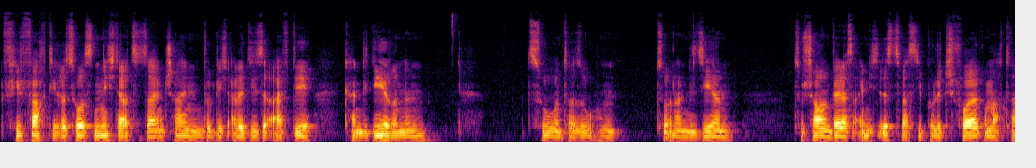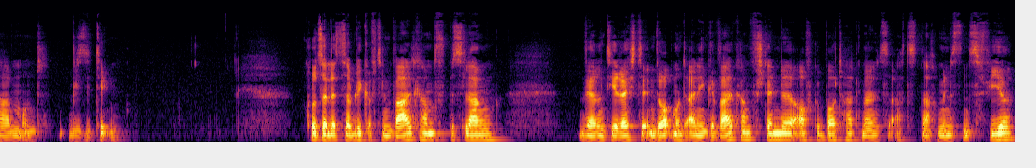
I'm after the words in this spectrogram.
vielfach die Ressourcen nicht da zu sein scheinen, wirklich alle diese AfD-Kandidierenden zu untersuchen, zu analysieren, zu schauen, wer das eigentlich ist, was sie politisch vorher gemacht haben und wie sie ticken. Kurzer letzter Blick auf den Wahlkampf bislang. Während die Rechte in Dortmund einige Wahlkampfstände aufgebaut hat, meines Erachtens nach mindestens vier,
